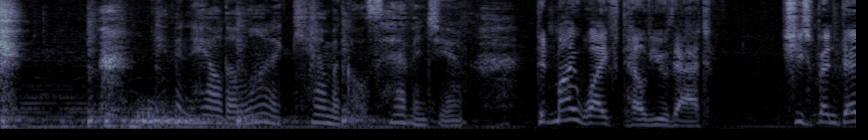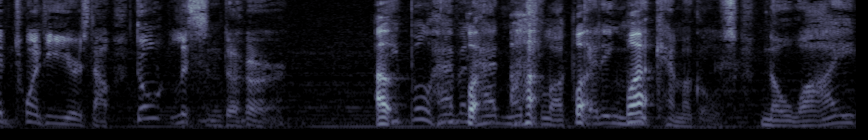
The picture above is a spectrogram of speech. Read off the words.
You've inhaled a lot of chemicals, haven't you? Did my wife tell you that? She's been dead 20 years now. Don't listen to her. Oh, People haven't what- had much huh, luck what- getting what? my chemicals. Know why?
